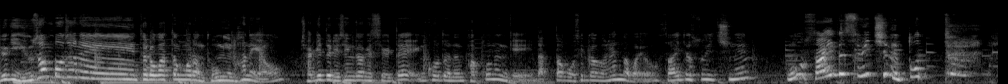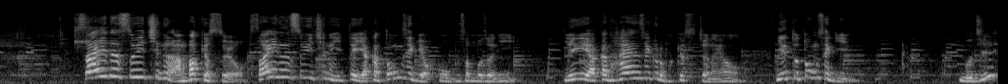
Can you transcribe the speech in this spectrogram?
여기 유선 버전에 들어갔던 거랑 동일하네요. 자기들이 생각했을 때 encoder는 바꾸는 게 낫다고 생각을 했나봐요. 사이드 스위치는 오 사이드 스위치는 또 사이드 스위치는 안 바뀌었어요. 사이드 스위치는 이때 약간 똥색이었고 무선 버전이 이게 약간 하얀색으로 바뀌었었잖아요. 얘또 똥색임. 뭐지?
